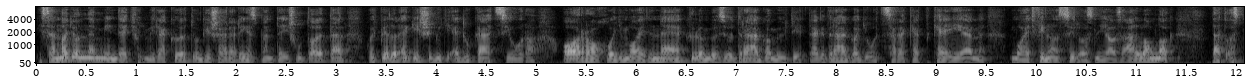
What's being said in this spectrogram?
Hiszen nagyon nem mindegy, hogy mire költünk, és erre részben te is utaltál, hogy például egészségügyi edukációra, arra, hogy majd ne különböző drága műtétek, drága gyógyszereket kelljen majd finanszírozni az államnak. Tehát azt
